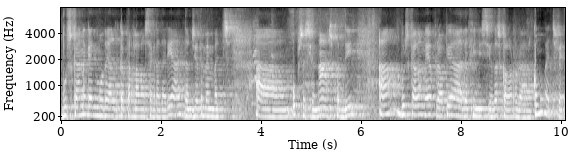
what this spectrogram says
Buscant aquest model que parlava el secretariat, doncs jo també em vaig eh, obsessionar, es pot dir, a buscar la meva pròpia definició d'escola rural. Com ho vaig fer?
